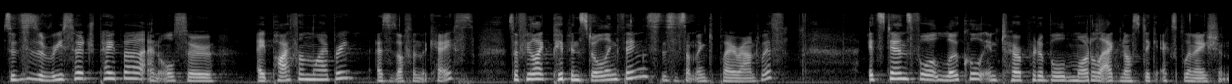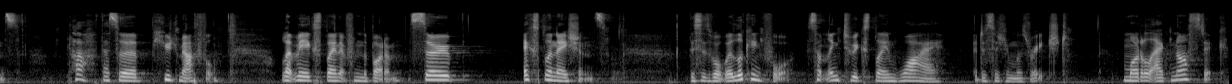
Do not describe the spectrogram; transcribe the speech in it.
So this is a research paper and also a Python library, as is often the case. So if you like pip installing things, this is something to play around with. It stands for Local Interpretable Model Agnostic Explanations. Ah, that's a huge mouthful. Let me explain it from the bottom. So, explanations. This is what we're looking for something to explain why a decision was reached. Model agnostic.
